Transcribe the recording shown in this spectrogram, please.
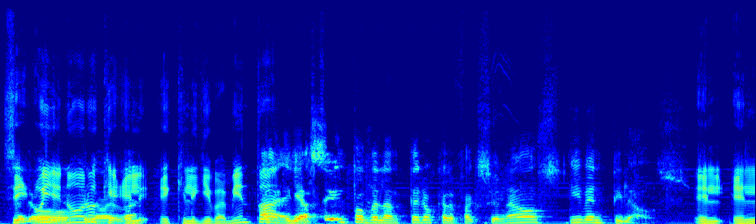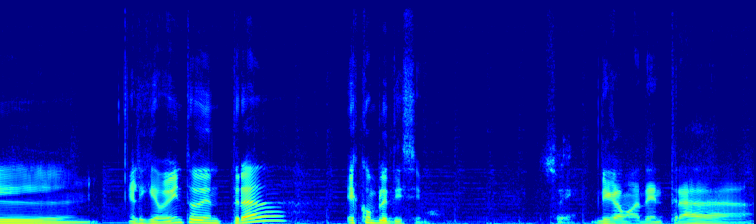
Sí, Pero- oye, no, no, pero es que la el, es que el equipamiento, Ah, y asientos delanteros calefaccionados y ventilados. el, el, el equipamiento de entrada es completísimo. Sí. Digamos, de entrada,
